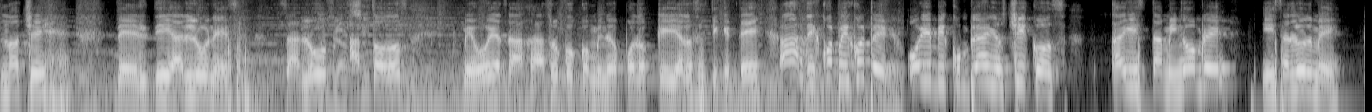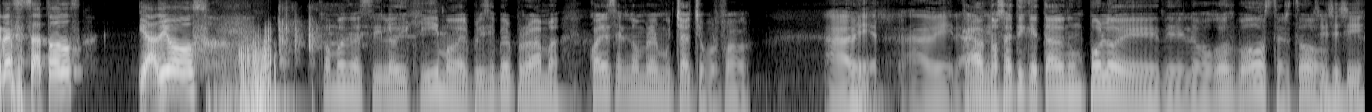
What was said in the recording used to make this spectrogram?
noche del día lunes. Salud a todos. Me voy a trabajar a Surco con mi nuevo polo que ya los etiqueté. Ah, disculpe, disculpe. Hoy es mi cumpleaños, chicos. Ahí está mi nombre y salúdeme. Gracias a todos y adiós. ¿Cómo no? Si lo dijimos al principio del programa. ¿Cuál es el nombre del muchacho, por favor? A ver, a ver. a Claro, ver. nos ha etiquetado en un polo de, de los Ghostbusters, todo. Sí, sí, sí.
